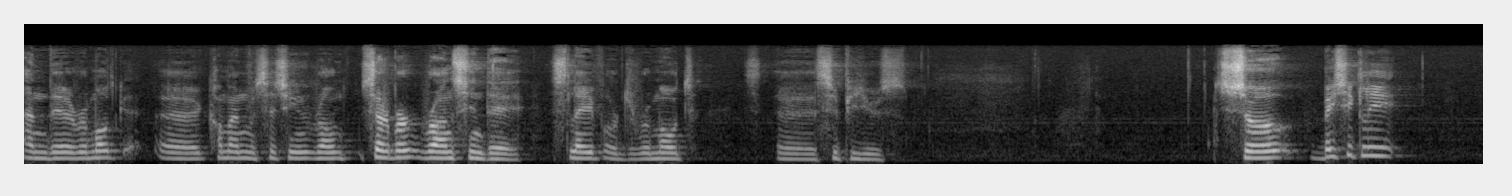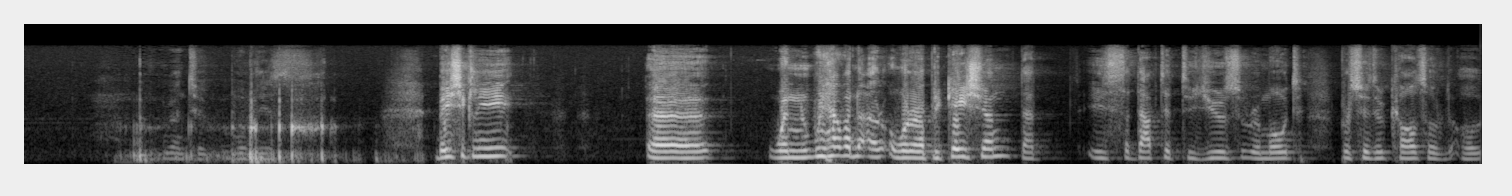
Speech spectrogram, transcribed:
and the remote uh, command messaging run, server runs in the slave or the remote uh, CPUs. So basically, I'm going to move this. Basically, uh, when we have an, an, application that is adapted to use remote procedure calls or, or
